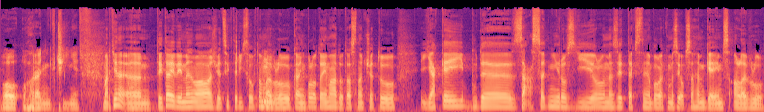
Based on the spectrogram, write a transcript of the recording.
o, o hraní v Číně. Martine, ty tady vyjmenováváš věci, které jsou v tom hmm. levelu. Kaňpolo tady má dotaz na chatu. Jaký bude zásadní rozdíl mezi texty nebo jako mezi obsahem games a levelu.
